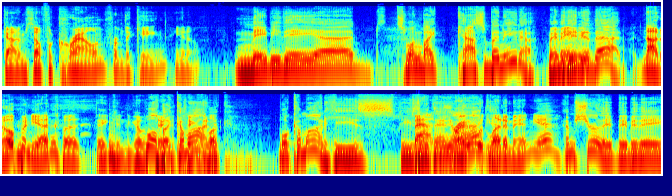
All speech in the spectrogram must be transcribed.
Got himself a crown from the king, you know maybe they uh, swung by Casa Bonita. Maybe, maybe, they did that. Not open yet, but they can go. well, take, but come on. look. Well, come on. He's he's Matt Nathaniel and Trey would let him in. Yeah, I'm sure they maybe they,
